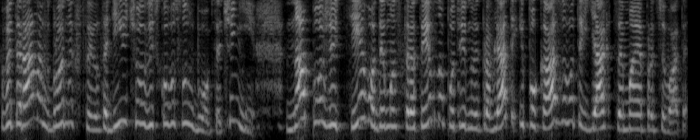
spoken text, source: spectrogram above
ветерана збройних сил та діючого військовослужбовця, чи ні. На пожиттєво демонстративно потрібно відправляти і показувати, як це має працювати.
